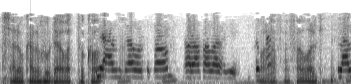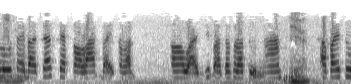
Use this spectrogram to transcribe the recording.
As'alukal huda wa tuqa. Ya, al-huda wa tuqa, wala fawal Itu kan fawal selalu saya baca setiap sholat, baik sholat uh, wajib atau sholat sunnah. Iya. Apa itu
